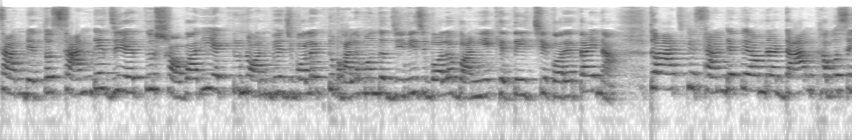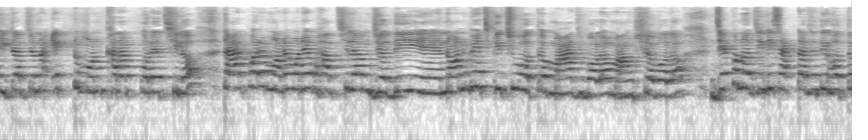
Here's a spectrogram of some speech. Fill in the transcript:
সানডে তো সানডে যেহেতু সবারই একটু ননভেজ বলো, একটু ভালো মন্দ জিনিস বলো, বানিয়ে খেতে ইচ্ছে করে, তাই না? তো আজকে সানডেতে আমরা ডাল খাব, সেইটার জন্য একটু মন খারাপ করেছিল। তারপরে মনে মনে ভাবছিলাম যদি ননভেজ কিছু হতো, মাছ বলো মাংস বলো যে কোনো জিনিস একটা যদি হতো,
